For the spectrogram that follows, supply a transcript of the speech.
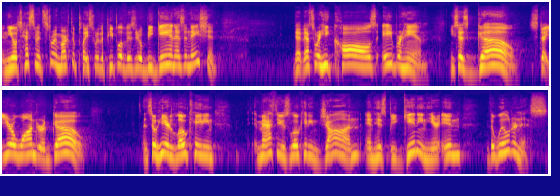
in the Old Testament story marked the place where the people of Israel began as a nation. That, that's where he calls Abraham. He says, Go. You're a wanderer. Go. And so here, locating Matthew is locating John and his beginning here in the wilderness.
